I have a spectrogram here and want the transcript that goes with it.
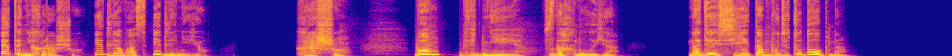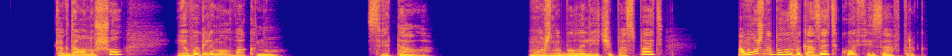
Это нехорошо и для вас, и для нее. Хорошо. Вам виднее, вздохнула я. Надеюсь, ей там будет удобно. Когда он ушел, я выглянул в окно. Светало. Можно было лечь и поспать, а можно было заказать кофе и завтрак.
